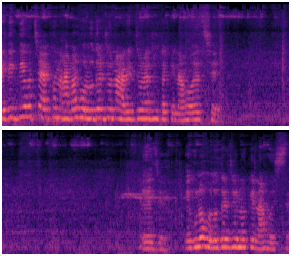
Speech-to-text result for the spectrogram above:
এদিক দিয়ে হচ্ছে এখন আবার হলুদের জন্য আরেক জোড়া জুতা কেনা হয়েছে। এই যে, এগুলো হলুদের জন্য কেনা হয়েছে।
